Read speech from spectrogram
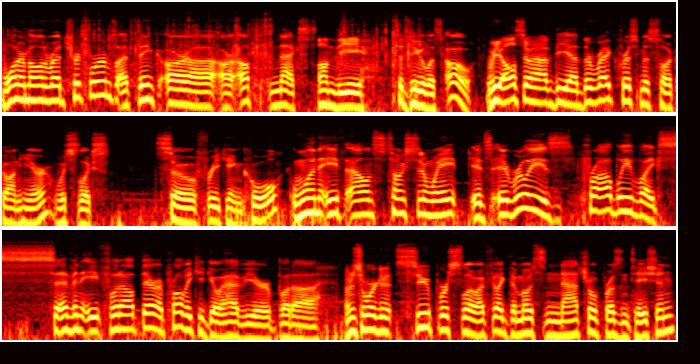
Watermelon red trick worms, I think are, uh, are up next on the to-do list. Oh, we also have the, uh, the red Christmas hook on here, which looks so freaking cool. One eighth ounce tungsten weight. It's it really is probably like seven, eight foot out there. I probably could go heavier, but uh, I'm just working it super slow. I feel like the most natural presentation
